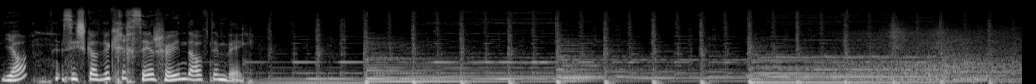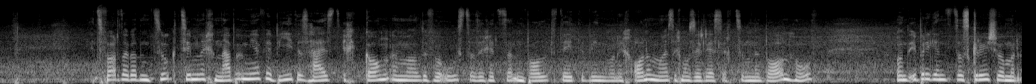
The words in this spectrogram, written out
Ja, es ist gerade wirklich sehr schön da auf dem Weg. Jetzt fährt gerade ein Zug ziemlich neben mir vorbei. Das heißt, ich gehe einmal davon aus, dass ich jetzt dann bald dort bin, wo ich hin muss. Ich muss ja schließlich zu einem Bahnhof. Und übrigens, das Geräusch, das man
